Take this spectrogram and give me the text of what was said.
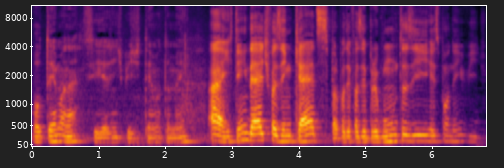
Ou tema, né? Se a gente pedir tema também. É, a gente tem ideia de fazer enquetes para poder fazer perguntas e responder em vídeo.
